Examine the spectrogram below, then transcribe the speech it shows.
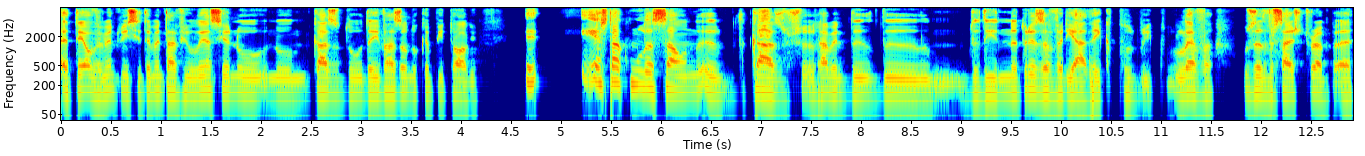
até obviamente o incitamento à violência no, no caso do, da invasão do Capitólio. Esta acumulação de, de casos realmente de, de, de, natureza variada e que, e que, leva os adversários de Trump a,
